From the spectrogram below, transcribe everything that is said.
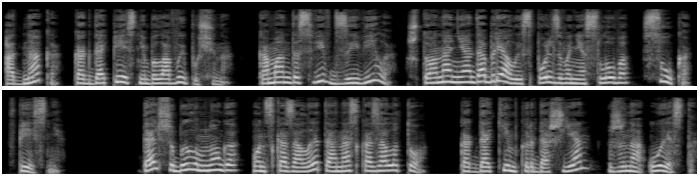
Однако, когда песня была выпущена, Команда Swift заявила, что она не одобряла использование слова «сука» в песне. Дальше было много «он сказал это, она сказала то», когда Ким Кардашьян, жена Уэста,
